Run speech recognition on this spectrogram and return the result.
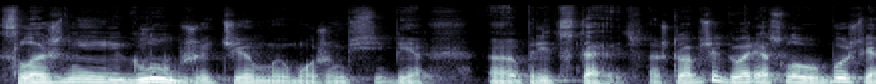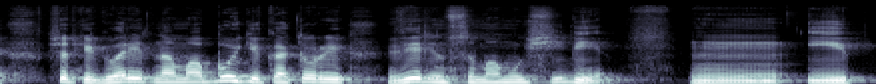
сложнее и глубже, чем мы можем себе э, представить. Потому что, вообще говоря, Слово Божье все-таки говорит нам о Боге, который верен самому себе. И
